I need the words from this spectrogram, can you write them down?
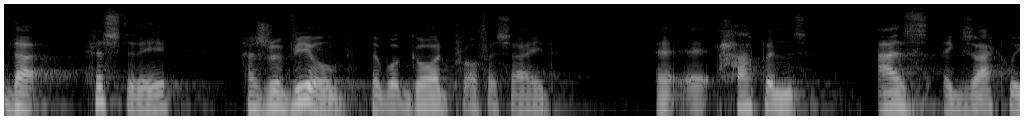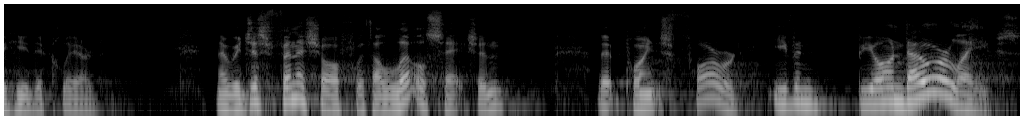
that history has revealed that what God prophesied uh, happens as exactly He declared. Now we just finish off with a little section that points forward, even beyond our lives.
